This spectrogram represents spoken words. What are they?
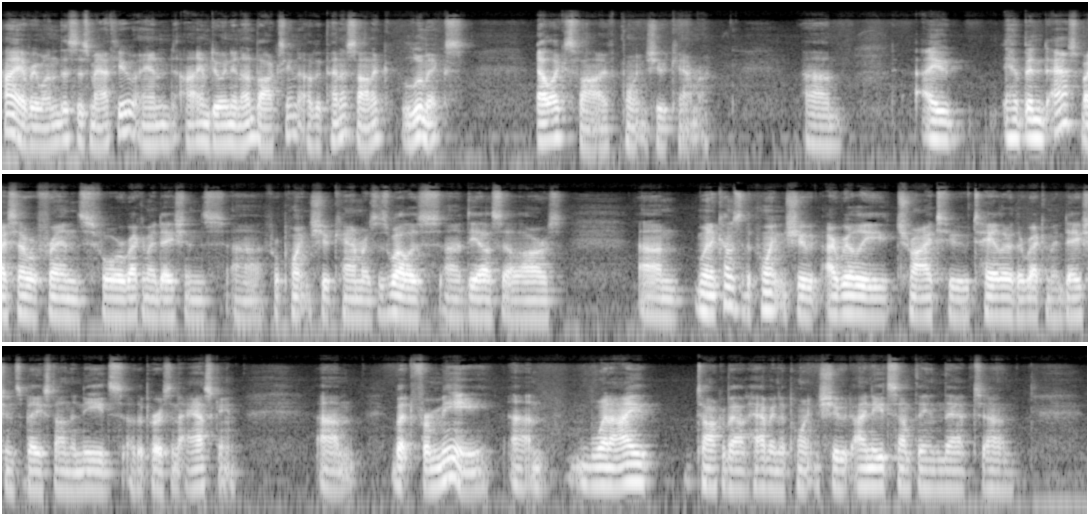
Hi everyone, this is Matthew and I am doing an unboxing of a Panasonic Lumix LX5 point and shoot camera. Um, I have been asked by several friends for recommendations uh, for point and shoot cameras as well as uh, DSLRs. Um, when it comes to the point and shoot, I really try to tailor the recommendations based on the needs of the person asking. Um, but for me, um, when I talk about having a point and shoot, I need something that um,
